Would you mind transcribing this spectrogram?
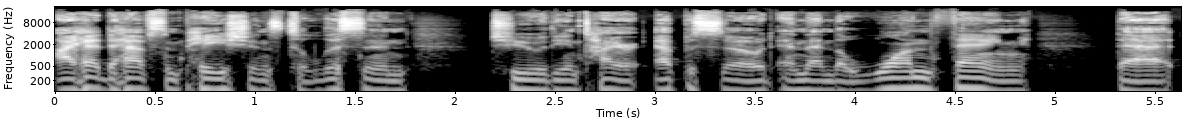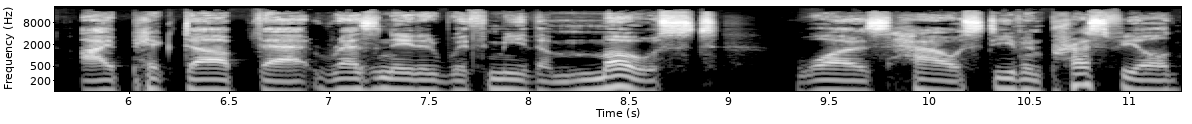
I had to have some patience to listen to the entire episode. And then the one thing that I picked up that resonated with me the most was how Steven Pressfield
